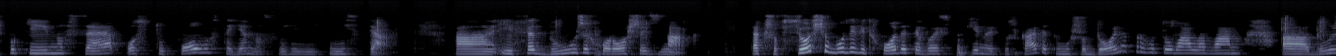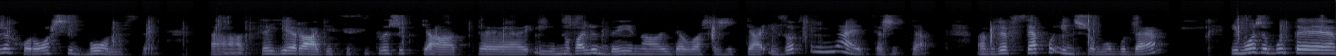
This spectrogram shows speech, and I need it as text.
спокійно все поступово стає на свої місця. І це дуже хороший знак. Так що все, що буде відходити, ви спокійно відпускайте, тому що доля приготувала вам дуже хороші бонуси. Це є радість, це світле життя, це і нова людина йде в ваше життя, і зовсім міняється життя. Вже все по-іншому буде. І може бути,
